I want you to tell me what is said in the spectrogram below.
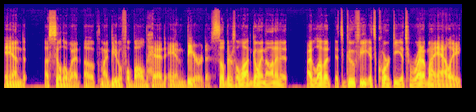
and a silhouette of my beautiful bald head and beard. So there's a lot going on in it. I love it. It's goofy, it's quirky, it's right up my alley.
